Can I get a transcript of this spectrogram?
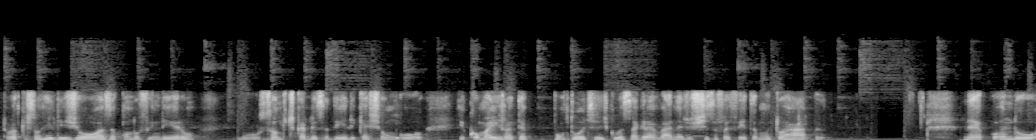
Por uma questão religiosa, quando ofenderam o santo de cabeça dele, que é Xangô. E como a Isla até pontuou antes de começar a gravar, né? A justiça foi feita muito rápido. Né, quando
